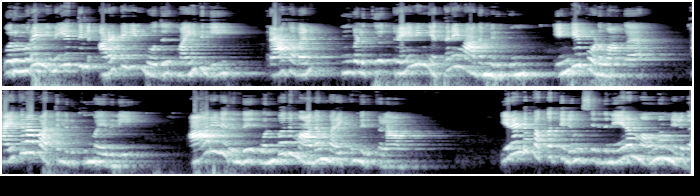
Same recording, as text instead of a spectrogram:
ஒரு முறை இணையத்தில் அரட்டையின் போது மைதிலி ராகவன் உங்களுக்கு ட்ரைனிங் எத்தனை மாதம் இருக்கும்? எங்கே போடுவாங்க? ஹைதராபாத்தில் இருக்கும் மைதிலி ஆறிலிருந்து ஒன்பது மாதம் வரைக்கும் இருக்கலாம். இரண்டு பக்கத்திலும் சிறிது நேரம் மௌனம் நிலவ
